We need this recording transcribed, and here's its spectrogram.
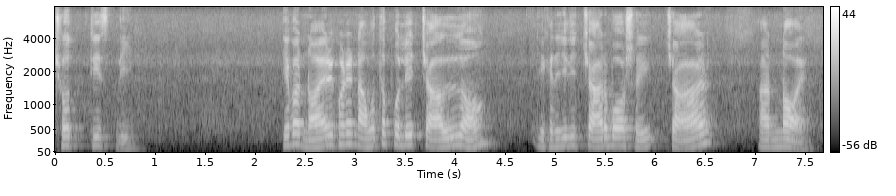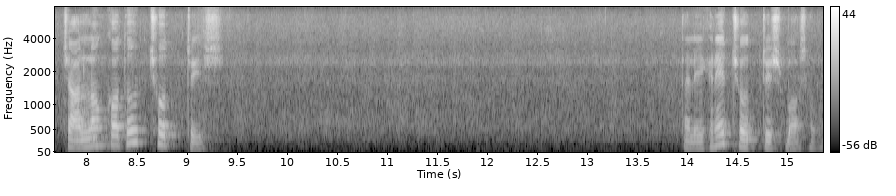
ছত্রিশ দিন। এবার নয়ের ঘরে নামতা পড়লে চার লং, এখানে যদি চার বসাই, চার আর নয়, চার লং কত? ছত্রিশ। তাহলে এখানে ছত্রিশ বসাবো।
